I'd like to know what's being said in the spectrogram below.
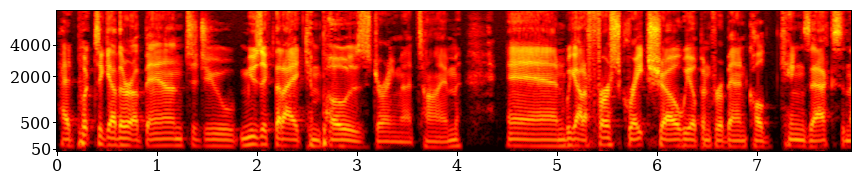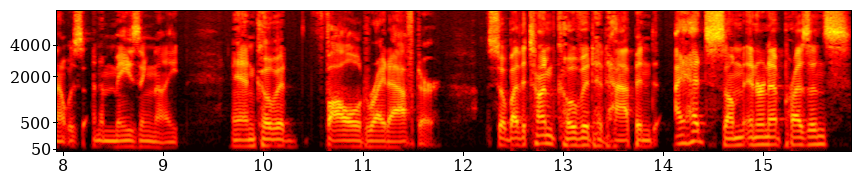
had put together a band to do music that I had composed during that time. And we got a first great show. We opened for a band called King's X, and that was an amazing night and COVID followed right after. So by the time COVID had happened, I had some internet presence.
